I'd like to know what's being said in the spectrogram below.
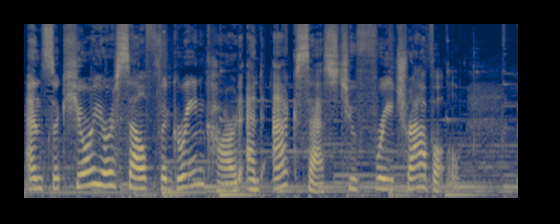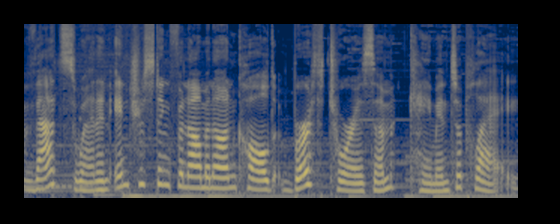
and secure yourself the green card and access to free travel? That's when an interesting phenomenon called birth tourism came into play.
